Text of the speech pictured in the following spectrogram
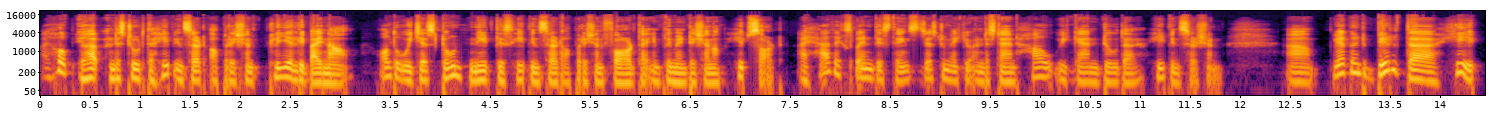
I hope you have understood the heap insert operation clearly by now. Although we just don't need this heap insert operation for the implementation of heap sort. I have explained these things just to make you understand how we can do the heap insertion. Uh, we are going to build the heap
